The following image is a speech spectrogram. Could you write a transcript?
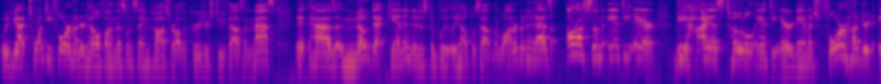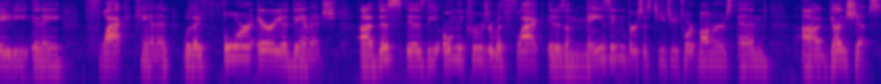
We've got 2400 health on this one, same cost for all the cruisers, 2000 mass. It has no deck cannon, it is completely helpless out in the water, but it has awesome anti-air. The highest total anti-air damage, 480 in a flak cannon with a 4 area damage. Uh, this is the only cruiser with flak. It is amazing versus T2 torp bombers and uh, gunships.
